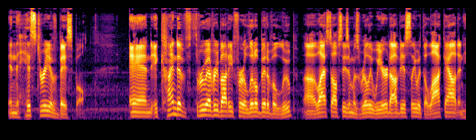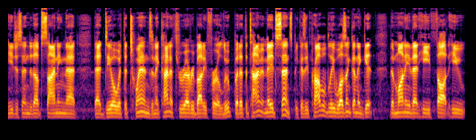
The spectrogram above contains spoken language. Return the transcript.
in the history of baseball. And it kind of threw everybody for a little bit of a loop. Uh, last offseason was really weird, obviously, with the lockout, and he just ended up signing that, that deal with the Twins, and it kind of threw everybody for a loop. But at the time, it made sense because he probably wasn't going to get the money that he thought he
